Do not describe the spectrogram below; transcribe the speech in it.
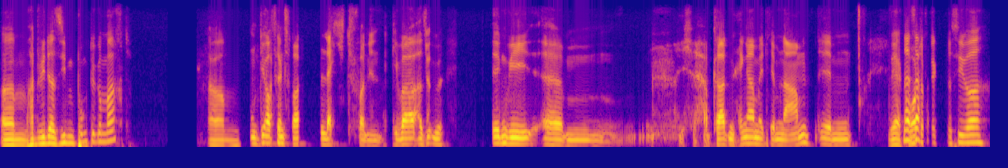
Ähm, hat wieder sieben Punkte gemacht. Ähm, Und die Offense war schlecht von den. Die war also irgendwie, ähm, ich habe gerade einen Hänger mit dem Namen. Ähm, Wer? Quarterback, Receiver?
